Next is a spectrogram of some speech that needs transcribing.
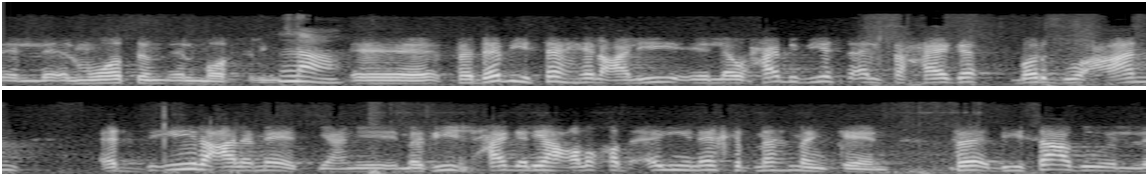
ال- المواطن المصري. نعم. آه، فده بيسهل عليه. لو حابب يسأل في حاجة برضو عن قد إيه العلامات؟ يعني مفيش حاجة ليها علاقة بأي ناخب مهما كان. فبيساعدوا ال-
